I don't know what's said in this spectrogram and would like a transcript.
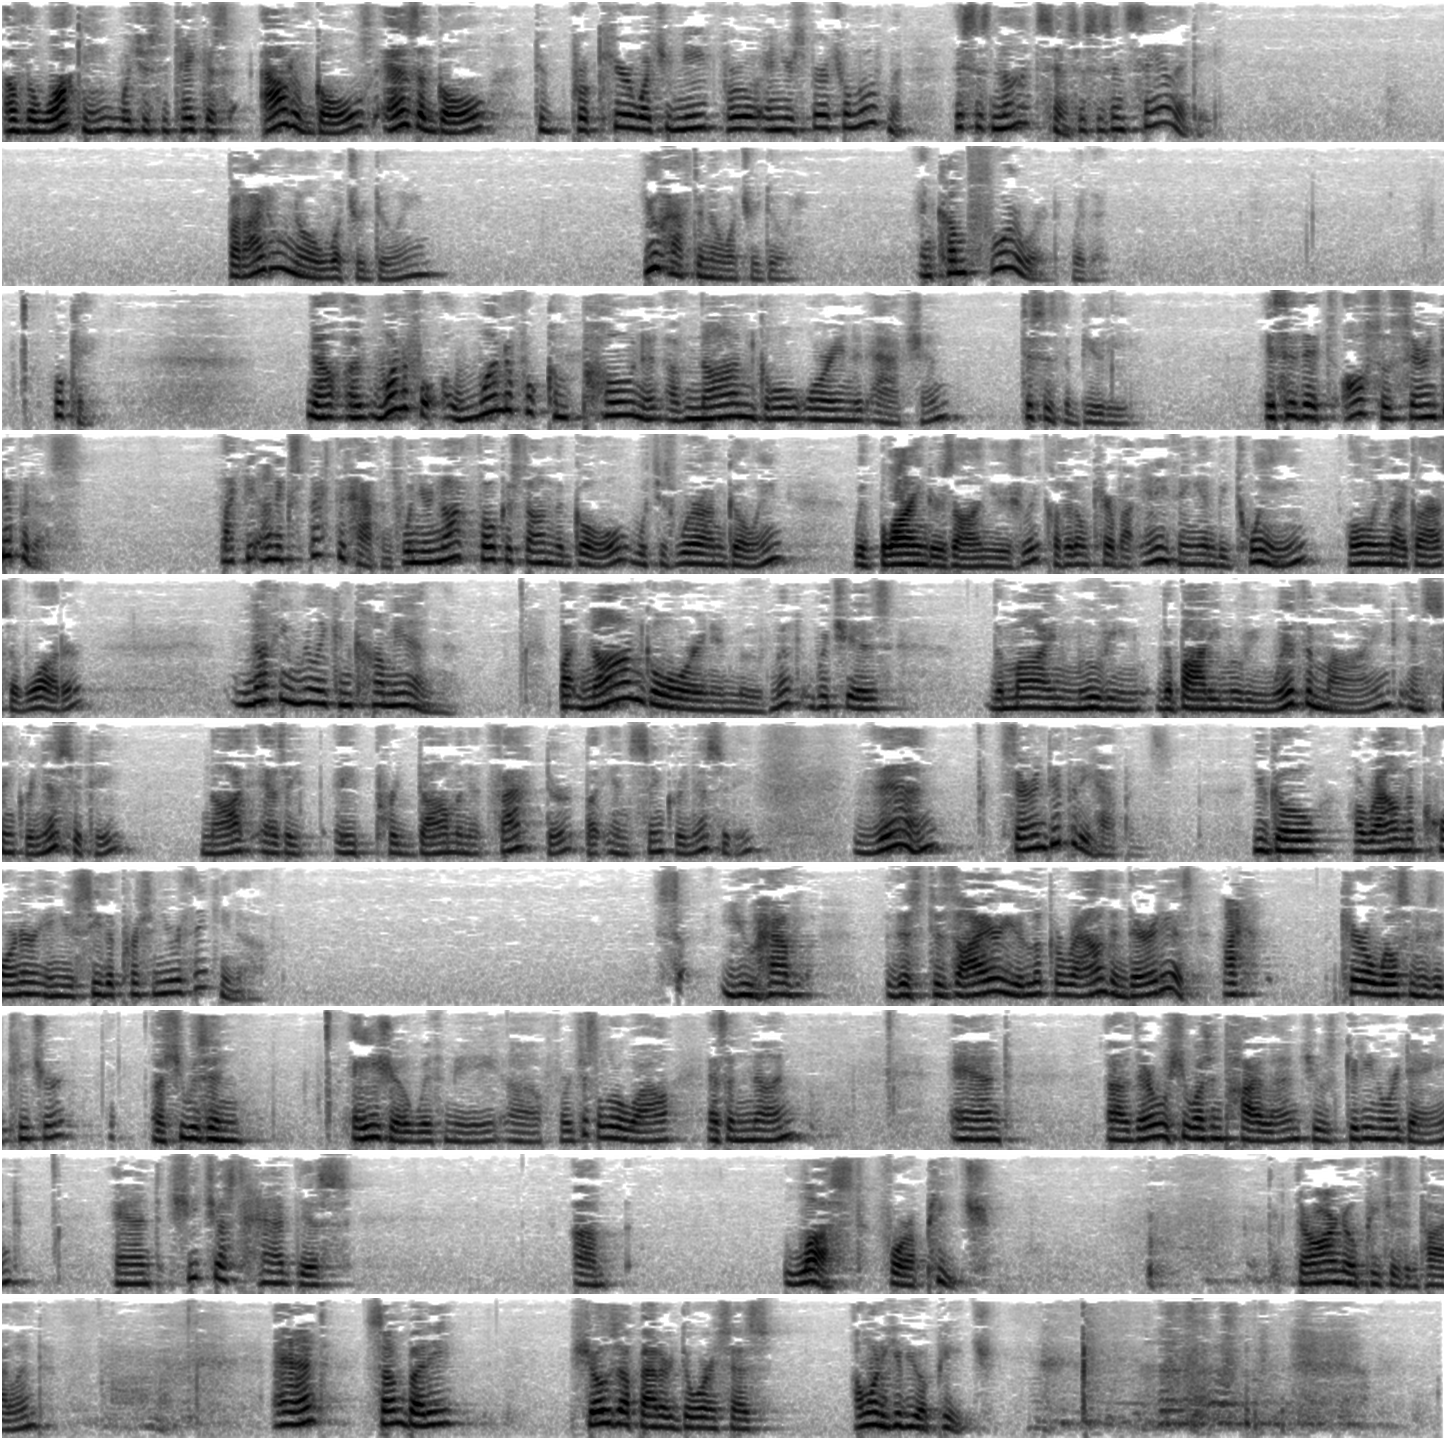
of the walking, which is to take us out of goals, as a goal, to procure what you need for in your spiritual movement. This is nonsense. This is insanity. But I don't know what you're doing. You have to know what you're doing. And come forward with it. Okay. Now, a wonderful, a wonderful component of non-goal oriented action, this is the beauty, is that it's also serendipitous like the unexpected happens. When you're not focused on the goal, which is where I'm going, with blinders on usually, because I don't care about anything in between, only my glass of water, nothing really can come in. But non-goal oriented movement, which is the mind moving, the body moving with the mind in synchronicity, not as a, a predominant factor, but in synchronicity, then serendipity happens. You go around the corner and you see the person you were thinking of. So you have this desire, you look around, and there it is. I, Carol Wilson, is a teacher, uh, she was in Asia with me uh, for just a little while as a nun. And uh, there she was in Thailand. She was getting ordained. And she just had this um, lust for a peach. There are no peaches in Thailand. And somebody shows up at her door and says, I want to give you a peach.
